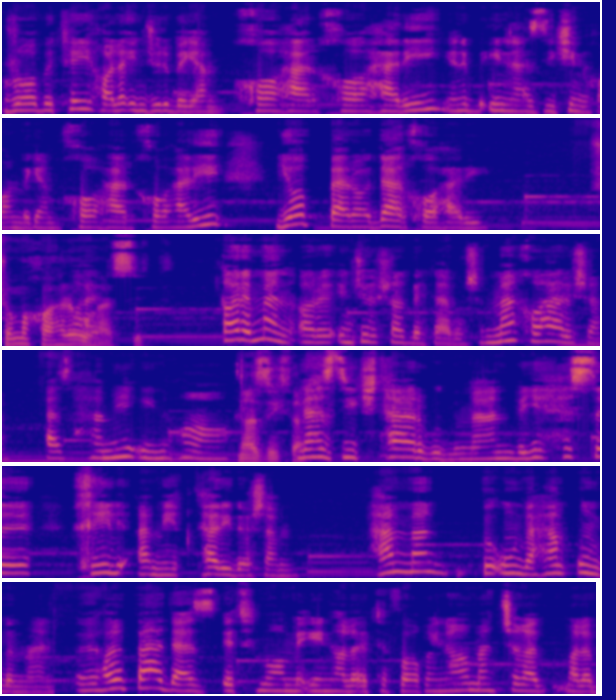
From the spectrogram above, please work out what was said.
رابطه ای حالا اینجوری بگم خواهر خواهری یعنی به این نزدیکی می‌خوام بگم خواهر خواهری یا برادر خواهری؟ شما خواهر او. هستید. آره من آره اینجوری شاید بهتر باشه. من خواهرشم. از همه اینها نزدیکتر. نزدیکتر بود به من و یه حس خیلی عمیقتری داشتم. هم من به اون و هم اون به من. حالا بعد از اتمام این حالا اتفاق اینا من چقدر حالا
